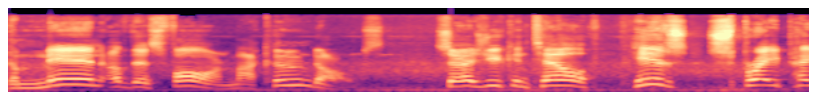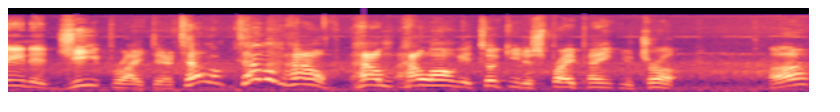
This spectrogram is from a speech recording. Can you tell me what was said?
the men of this farm, my coon dogs. So as you can tell, his spray painted Jeep right there. Tell him, tell him how how how long it took you to spray paint your truck. Huh?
